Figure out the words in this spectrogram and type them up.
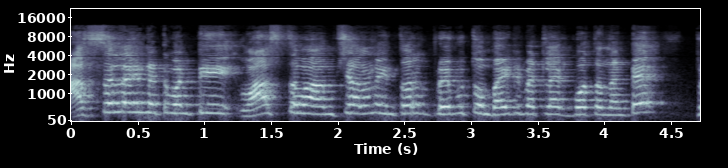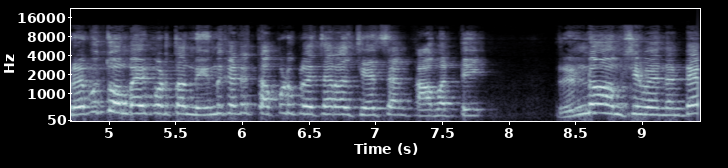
అసలైనటువంటి వాస్తవ అంశాలను ఇంతవరకు ప్రభుత్వం బయట పెట్టలేకపోతుందంటే ప్రభుత్వం భయపడుతుంది. ఎందుకంటే తప్పుడు ప్రచారాలు చేశాం కాబట్టి. రెండో అంశం ఏంటంటే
